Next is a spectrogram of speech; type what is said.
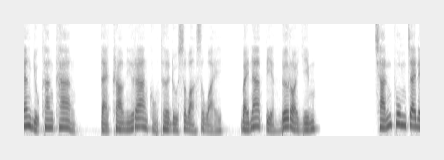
นั่งอยู่ข้างๆ แต่คราวนี้ร่างของเธอดูสว่างสวัย ใบหน้าเปี่ยมด้วยรอยยิ้ม ฉันภูมิใจใน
